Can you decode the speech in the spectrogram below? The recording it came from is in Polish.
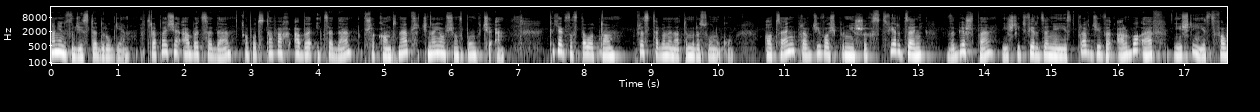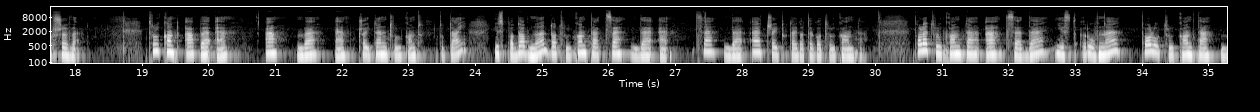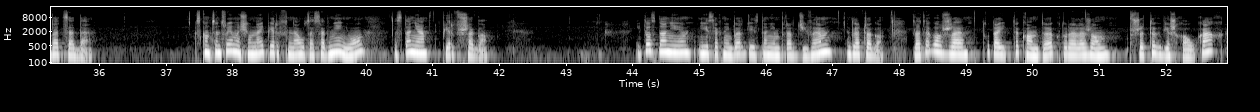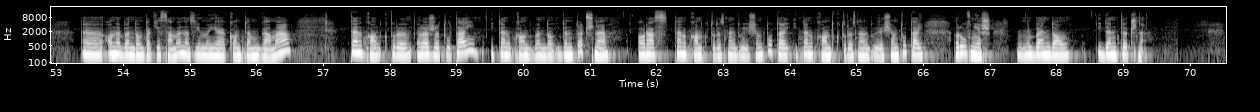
Zadanie 22. W trapezie ABCD o podstawach AB i CD przekątne przecinają się w punkcie E. Tak jak zostało to przedstawione na tym rysunku. Oceń prawdziwość poniższych stwierdzeń. Wybierz P, jeśli twierdzenie jest prawdziwe, albo F, jeśli jest fałszywe. Trójkąt ABE, ABE, czyli ten trójkąt tutaj, jest podobny do trójkąta CDE. CDE, czyli tutaj do tego trójkąta. Pole trójkąta ACD jest równe polu trójkąta BCD. Skoncentrujemy się najpierw na uzasadnieniu zdania pierwszego. I to zdanie jest jak najbardziej zdaniem prawdziwym. Dlaczego? Dlatego, że tutaj te kąty, które leżą przy tych wierzchołkach, y, one będą takie same, nazwijmy je kątem gamma. Ten kąt, który leży tutaj i ten kąt będą identyczne oraz ten kąt, który znajduje się tutaj i ten kąt, który znajduje się tutaj również będą identyczne.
